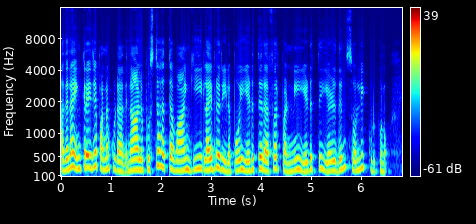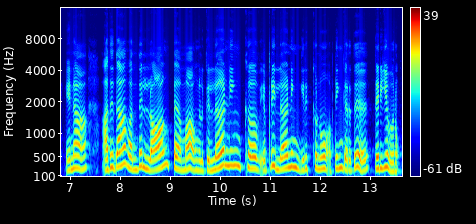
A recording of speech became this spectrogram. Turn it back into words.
அதெல்லாம் என்கரேஜே பண்ணக்கூடாது. நாலு புஸ்தகத்தை வாங்கி லைப்ரரியில் போய் எடுத்து ரெஃபர் பண்ணி எடுத்து எழுதுன்னு சொல்லி கொடுக்கணும். ஏன்னா அதுதான் வந்து லாங் டேர்மாக அவங்களுக்கு லேர்னிங் கர்வ் எப்படி லேர்னிங் இருக்கணும் அப்படிங்கிறது தெரிய வரும்.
